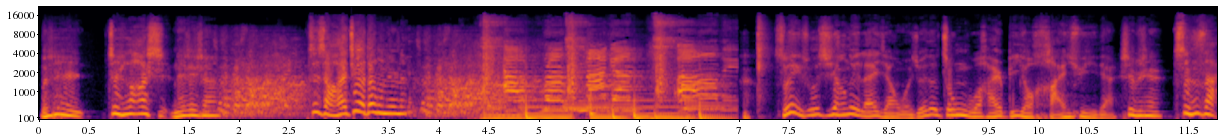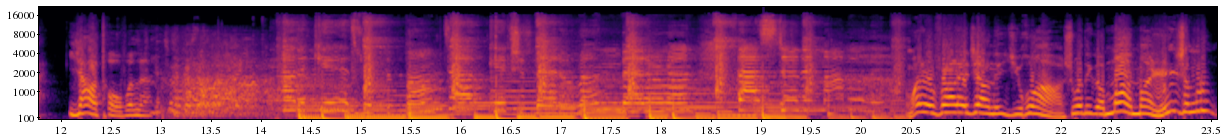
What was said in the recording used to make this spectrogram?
不是，这是拉屎呢，这是，这咋还这动静呢？所以说，相对来讲，我觉得中国还是比较含蓄一点，是不是？孙仔。压我头发了。网友发来这样的一句话，说：“这个漫漫人生路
